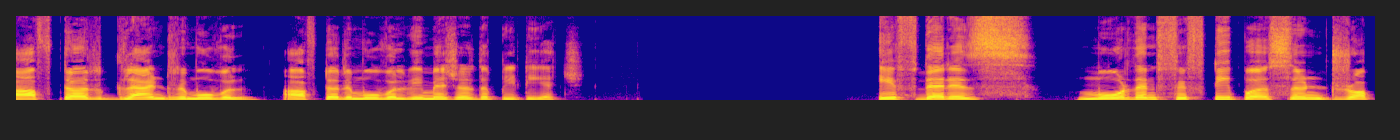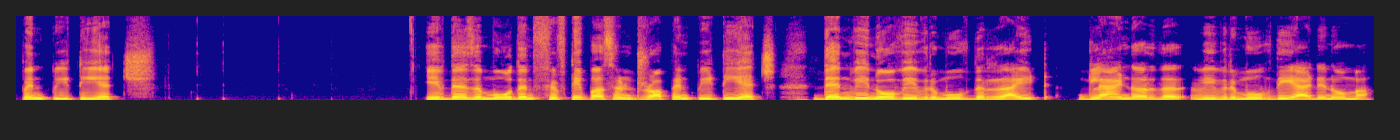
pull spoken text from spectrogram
after gland removal, after removal we measure the PTH. If there is more than 50% drop in PTH, if there's a more than 50% drop in PTH, then we know we've removed the right gland or the we've removed the adenoma.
